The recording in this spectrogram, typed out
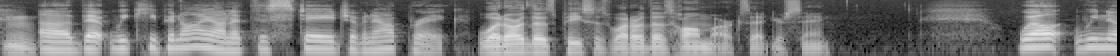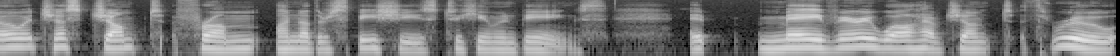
mm. uh, that we keep an eye on at this stage of an outbreak. What are those pieces? What are those hallmarks that you're seeing? Well, we know it just jumped from another species to human beings. It may very well have jumped through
